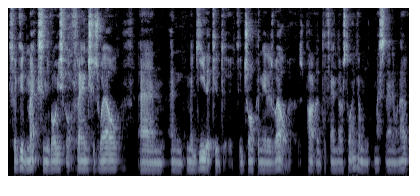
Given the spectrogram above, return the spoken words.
it's a good mix, and you've always got French as well, um, and McGhee that could could drop in there as well as part of the defenders. Don't think I'm missing anyone out.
